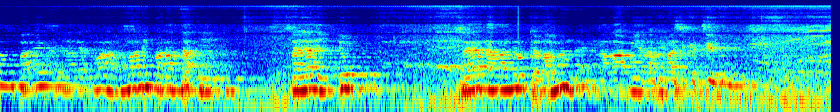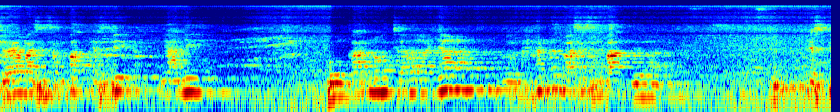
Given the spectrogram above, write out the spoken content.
uang baik ya mari para dai. Saya hidup saya ngalami udah lama nggak ngalami tapi masih kecil. Saya masih sempat SD nyanyi. Bung Karno jalannya Bung Karno masih sempat ya. SD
